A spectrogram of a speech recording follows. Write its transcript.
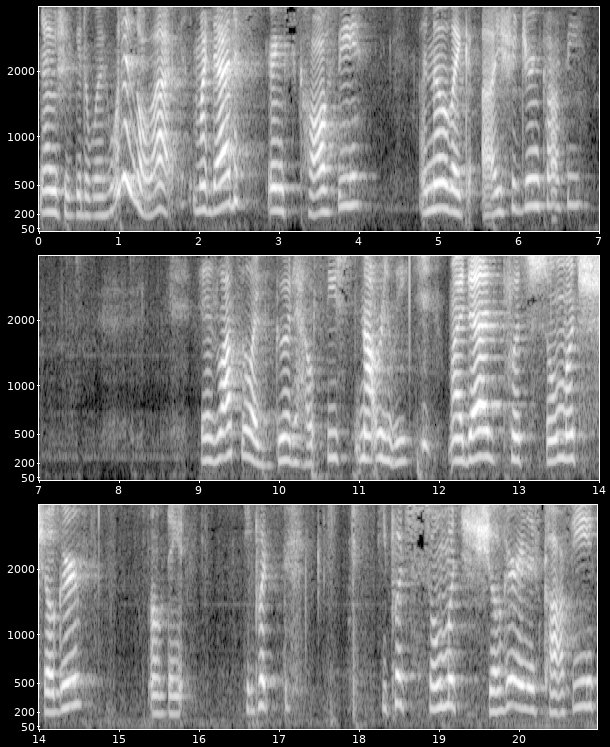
Now we should get away. What is all that? My dad drinks coffee. I know, like, I should drink coffee. There's lots of, like, good, healthy... Not really. My dad puts so much sugar. Oh, dang it. He put... He puts so much sugar in his coffee.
